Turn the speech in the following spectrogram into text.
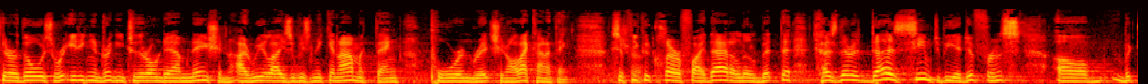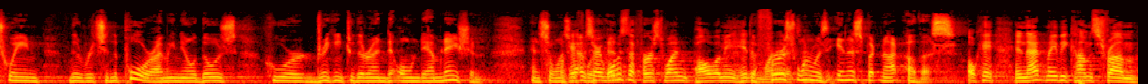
there are those who are eating and drinking to their own damnation. I realize it was an economic thing, poor and rich and all that kind of thing. So if you could clarify that a little bit, because there does seem to be a difference uh, between the rich and the poor. I mean, you know, those who are drinking to their own own damnation, and so on. and Okay, so I'm forth. sorry, what was the first one? Paul, let me hit the first one was in us, but not of us. Okay, and that maybe comes from,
